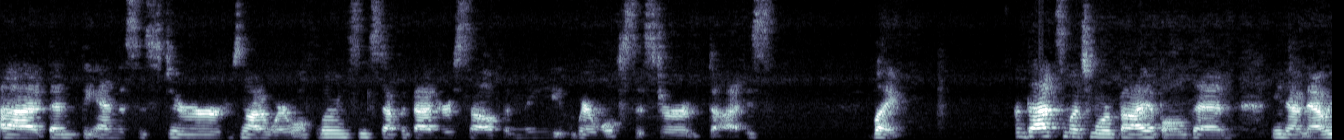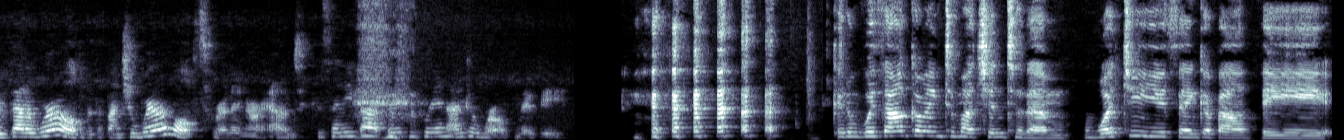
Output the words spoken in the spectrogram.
Uh, then at the end, the sister, who's not a werewolf, learns some stuff about herself, and the werewolf sister dies. Like, that's much more viable than, you know, now we've got a world with a bunch of werewolves running around. Because then you've got basically an underworld movie. without going too much into them, what do you think about the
